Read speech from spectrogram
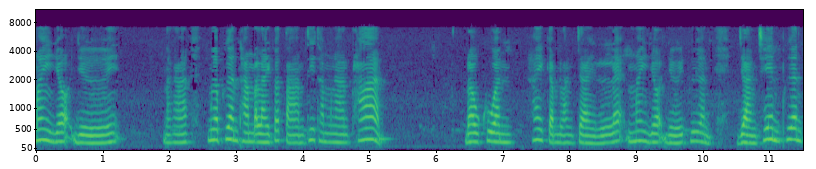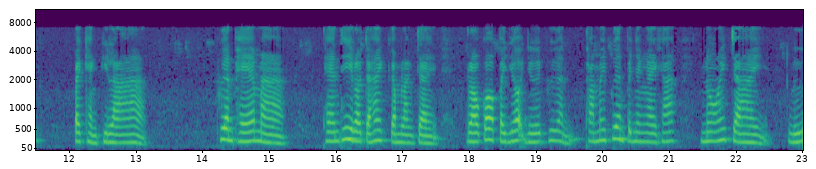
ไม่เยาะเย้ยนะคะ เมื่อเพื่อนทำอะไรก็ตามที่ทำงานพลาด เราควรให้กำลังใจและไม่เยาะเย้ยเพื่อน อย่างเช่นเพื่อนไปแข่งกีฬา เพื่อนแพ้มา แทนที่เราจะให้กำลังใจ เราก็ไปเยาะเย้ยเพื่อนทำให้เพื่อนเป็นยังไงคะ น้อยใจ หรือ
